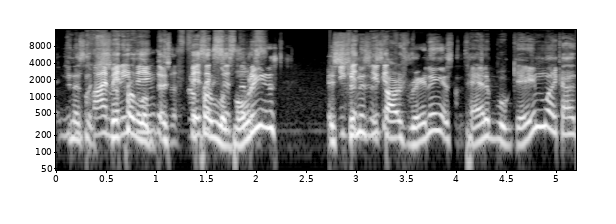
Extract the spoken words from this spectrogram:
and can it's like climb super, anything. lab- There's it's the super physics systems. Laborious. As You soon can- as you it can- starts raining, it's a terrible game. Like I,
